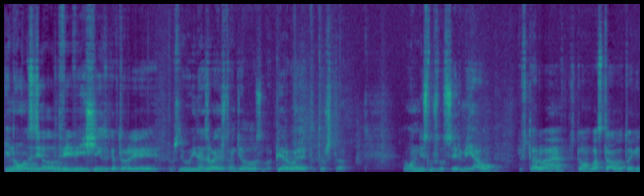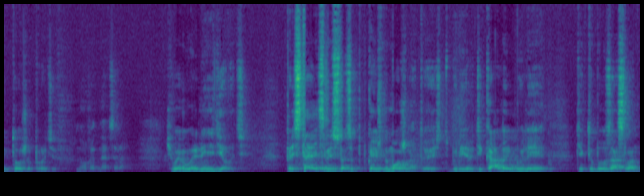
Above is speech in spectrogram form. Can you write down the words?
И но он сделал две вещи, за которые, собственно, вы и назвали, что он делал зло. Первое это то, что он не слушался Ирмияу. И второе, что он восстал в итоге тоже против Новохаднецера. Чего ему говорили не делать. Представить себе ситуацию, конечно, можно. То есть были радикалы, были те, кто был заслан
